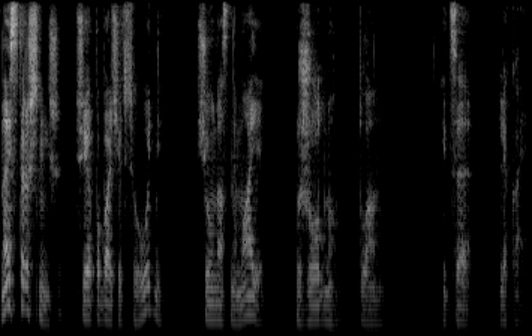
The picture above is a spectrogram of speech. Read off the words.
Найстрашніше, що я побачив сьогодні, що у нас немає жодного плану. І це лякає.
